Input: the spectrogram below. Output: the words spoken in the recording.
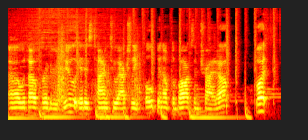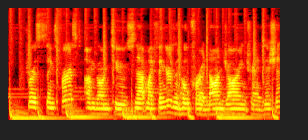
uh, without further ado, it is time to actually open up the box and try it out. But first things first, I'm going to snap my fingers and hope for a non-jarring transition.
